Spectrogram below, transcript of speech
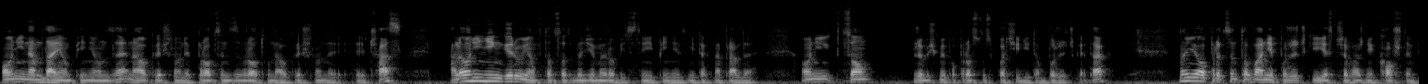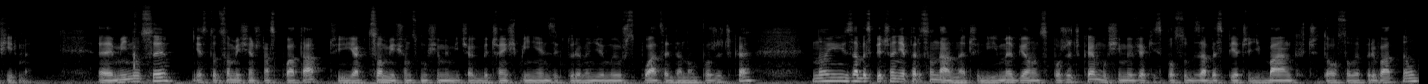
oni nam dają pieniądze na określony procent zwrotu, na określony czas, ale oni nie ingerują w to, co będziemy robić z tymi pieniędzmi tak naprawdę. Oni chcą, żebyśmy po prostu spłacili tą pożyczkę, tak? No i oprocentowanie pożyczki jest przeważnie kosztem firmy. E, minusy jest to comiesięczna spłata, czyli jak co miesiąc musimy mieć jakby część pieniędzy, które będziemy już spłacać daną pożyczkę. No i zabezpieczenie personalne, czyli my biorąc pożyczkę musimy w jakiś sposób zabezpieczyć bank czy to osobę prywatną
